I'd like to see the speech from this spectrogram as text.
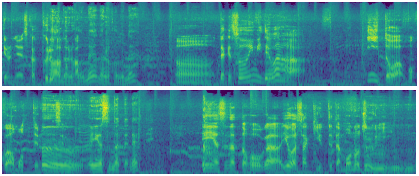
てるんじゃないですか？車とか。あなるほどね。なるほどね。うん。だけどそういう意味では、いいとは僕は思ってるうんですよ、んうん円安になってね。円安になった方が要はさっき言ってたものづくりうんうんうん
